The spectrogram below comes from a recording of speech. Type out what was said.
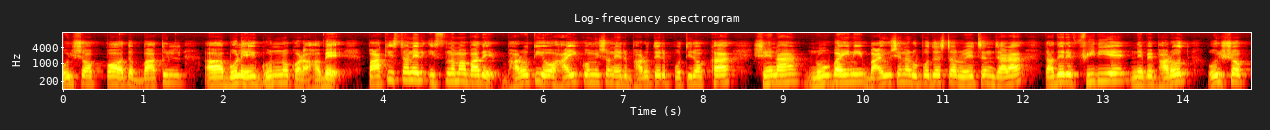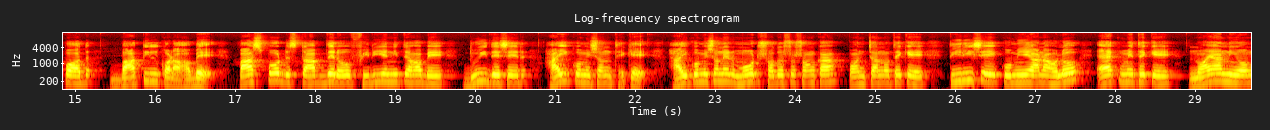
ওই সব পদ বাতিল বলে গণ্য করা হবে। পাকিস্তানের ইসলামাবাদে ভারতীয় হাই কমিশনের ভারতের প্রতিরক্ষা, সেনা, নৌবাহিনী, বায়ুসেনার উপদেষ্টা রয়েছেন যারা তাদের ফিরিয়ে নেবে ভারত। ওই সব পদ বাতিল করা হবে। পাসপোর্ট স্টাফদেরও ফিরিয়ে নিতে হবে দুই দেশের হাই কমিশন থেকে। হাই কমিশনের মোট সদস্য সংখ্যা পঞ্চান্ন থেকে তিরিশে কমিয়ে আনা হলো। এক মে থেকে নয়া নিয়ম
